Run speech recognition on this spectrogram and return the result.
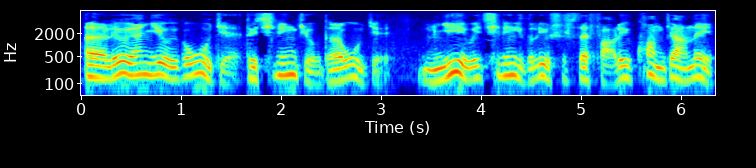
呃，刘源，你有一个误解，对七零九的误解，你以为七零九的律师是在法律框架内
